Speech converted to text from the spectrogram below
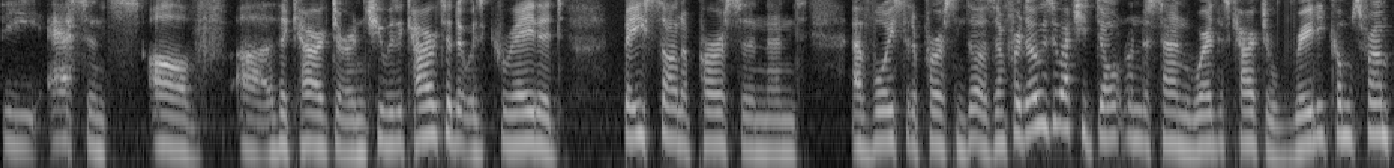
the essence of uh, the character, and she was a character that was created based on a person and a voice that a person does. And for those who actually don't understand where this character really comes from,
